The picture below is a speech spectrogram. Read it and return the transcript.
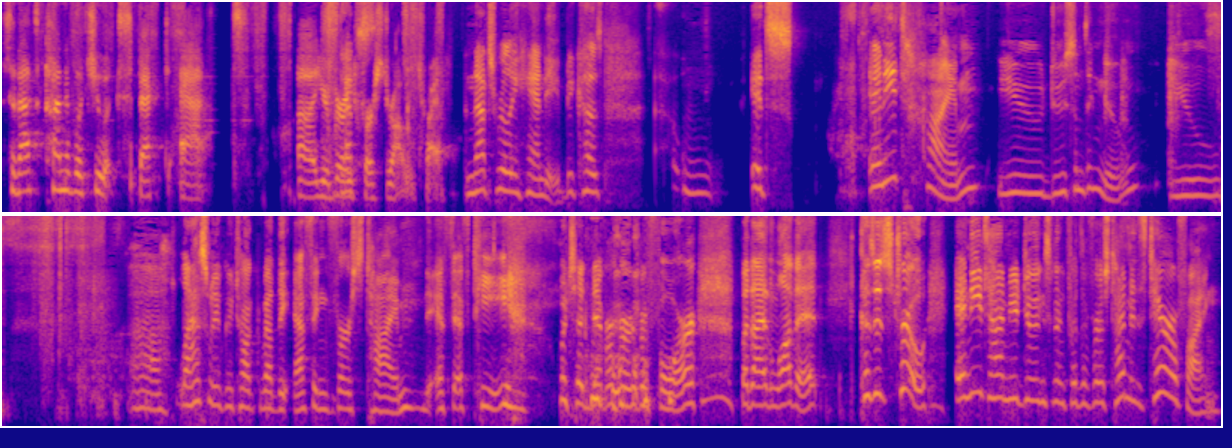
So that's kind of what you expect at uh, your very that's, first rally trial. And that's really handy because it's anytime you do something new you uh, last week we talked about the effing first time, the FFT, which I'd never heard before, but I love it because it's true. Anytime you're doing something for the first time, it's terrifying.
